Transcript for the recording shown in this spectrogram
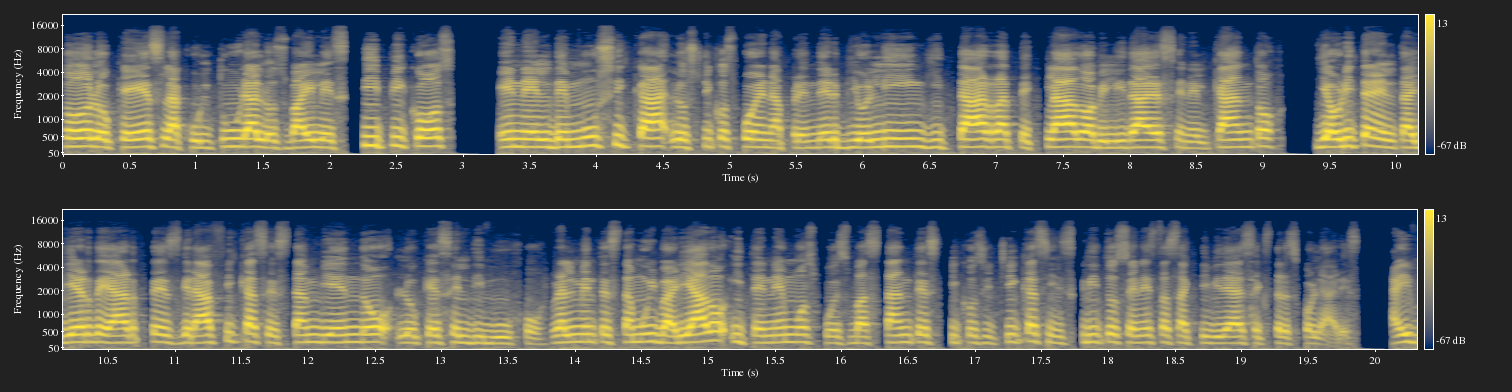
todo lo que es la cultura, los bailes típicos. En el de música, los chicos pueden aprender violín, guitarra, teclado, habilidades en el canto. Y ahorita en el taller de artes gráficas están viendo lo que es el dibujo. Realmente está muy variado y tenemos pues bastantes chicos y chicas inscritos en estas actividades extraescolares. Ahí,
